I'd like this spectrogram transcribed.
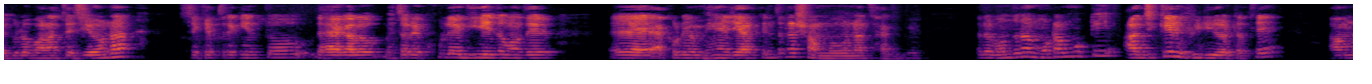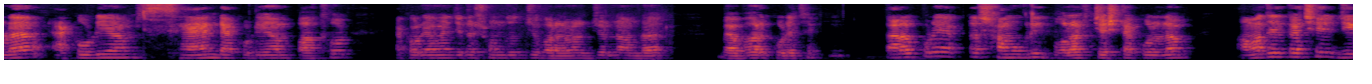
এগুলো বানাতে যেও না। সেক্ষেত্রে কিন্তু দেখা গেল, ভেতরে খুলে গিয়ে তোমাদের অ্যাকোরিয়াম ভেঙে যাওয়ার কিন্তু একটা সম্ভাবনা থাকবে। তাহলে বন্ধুরা, মোটামুটি আজকের ভিডিওটাতে আমরা অ্যাকোরিয়াম স্যান্ড, অ্যাকোরিয়াম পাথর, অ্যাকোরিয়ামের যেটা সৌন্দর্য বাড়ানোর জন্য আমরা ব্যবহার করে থাকি। তার উপরে একটা সামগ্রিক বলার চেষ্টা করলাম। আমাদের কাছে যে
